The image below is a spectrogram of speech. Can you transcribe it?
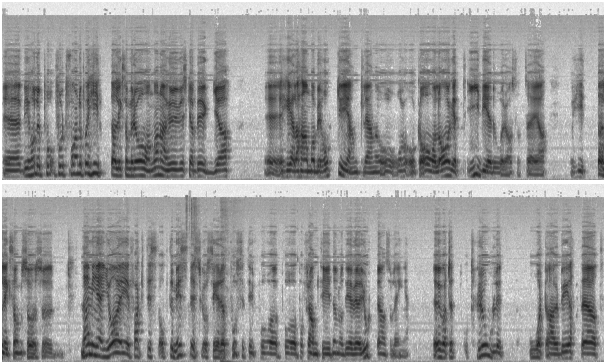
Eh, vi håller på, fortfarande på att hitta liksom ramarna hur vi ska bygga eh, hela Hammarby Hockey egentligen och, och, och A-laget i det då, då, så att säga. Och hitta liksom så, så Nej, men jag är faktiskt optimistisk och ser rätt positivt på, på, på framtiden och det vi har gjort än så länge. det har ju varit ett otroligt hårt arbete att,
